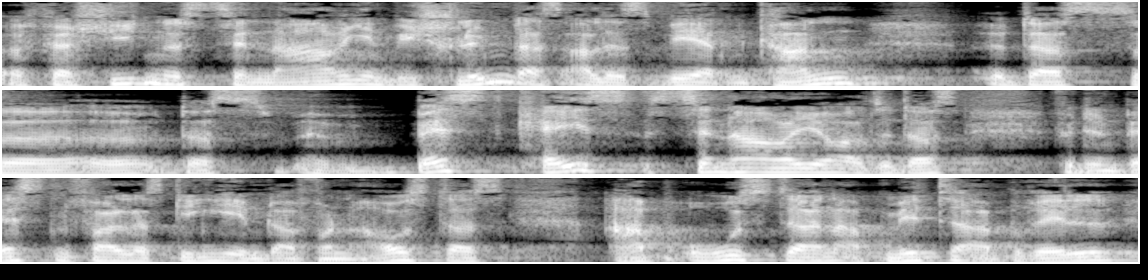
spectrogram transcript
äh, verschiedene Szenarien, wie schlimm das alles werden kann. Das, äh, das Best-Case-Szenario, also das für den besten Fall, das ging eben davon aus, dass ab Ostern, ab Mitte April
